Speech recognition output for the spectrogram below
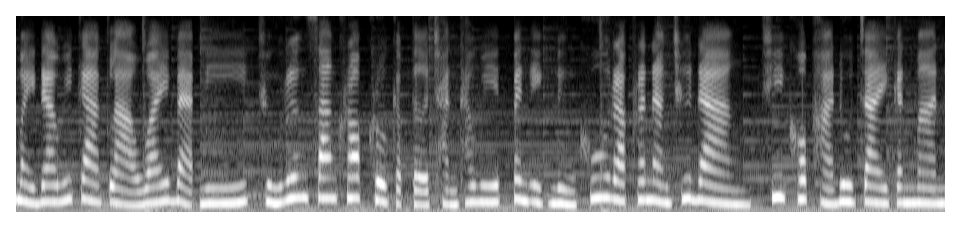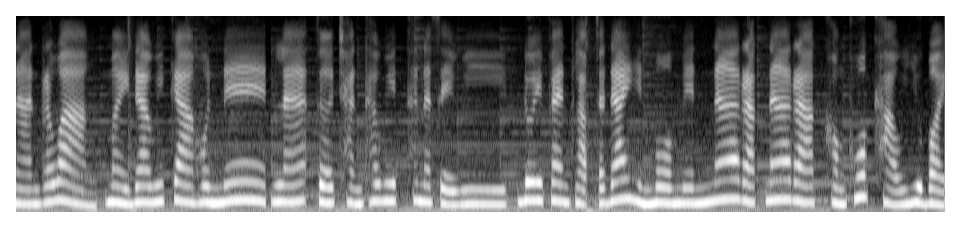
ใหม่ดาวิกากล่าวไว้แบบนี้ถึงเรื่องสร้างครอบครัวกับเต๋อฉันทวิทย์เป็นอีกหนึ่งคู่รักพระนางชื่อดัง ที่คบหาดูใจกันมานานระหว่าง ใหม่ดาวิกาฮนเน่และเต๋อฉันทวิทย์ธนเสวี โดยแฟนคลับจะได้เห็นโมเมนต์น่ารักน่ารักของพวกเขาอยู่บ่อย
